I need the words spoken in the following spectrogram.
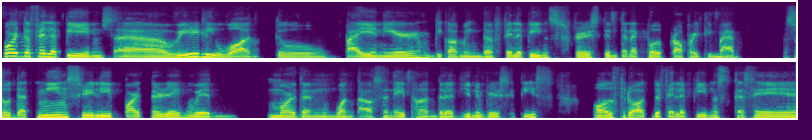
For the Philippines, uh, we really want to pioneer becoming the Philippines' first intellectual property bank. So that means really partnering with more than 1,800 universities all throughout the Philippines kasi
